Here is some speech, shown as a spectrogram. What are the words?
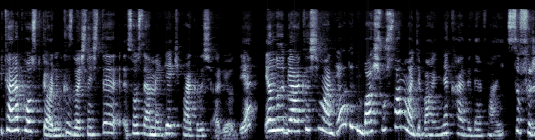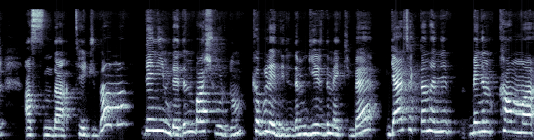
Bir tane post gördüm kız başına işte sosyal medya ekip arkadaşı arıyor diye. Yanında da bir arkadaşım vardı ya dedim başvursam mı acaba hani ne kaybeder falan. Sıfır aslında tecrübe ama deneyeyim dedim başvurdum. Kabul edildim girdim ekibe. Gerçekten hani benim Canva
